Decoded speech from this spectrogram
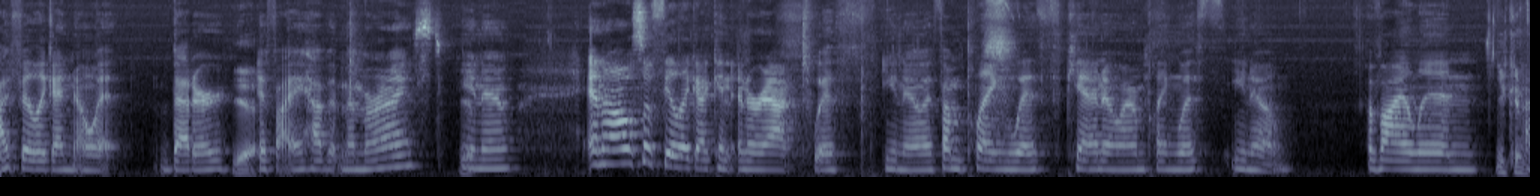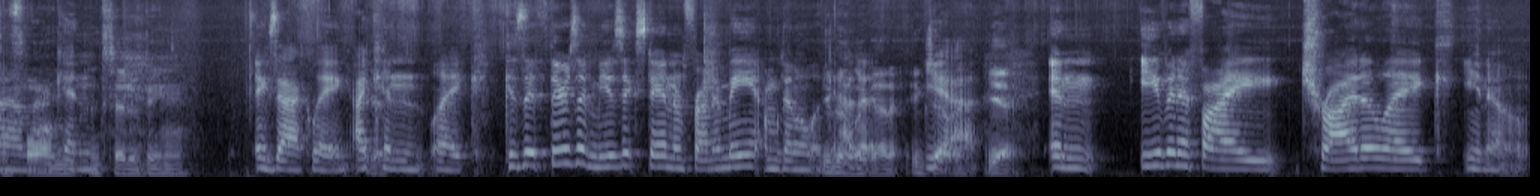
I feel like I know it better Yeah. if I have it memorized, Yeah. you know? And I also feel like I can interact with, you know, if I'm playing with piano or I'm playing with, you know, a violin. You can um, perform can- instead of being Exactly. I can like because if there's a music stand in front of me, I'm gonna look, at it. You're gonna at, look it. at it, exactly, yeah. And even if I try to like you know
